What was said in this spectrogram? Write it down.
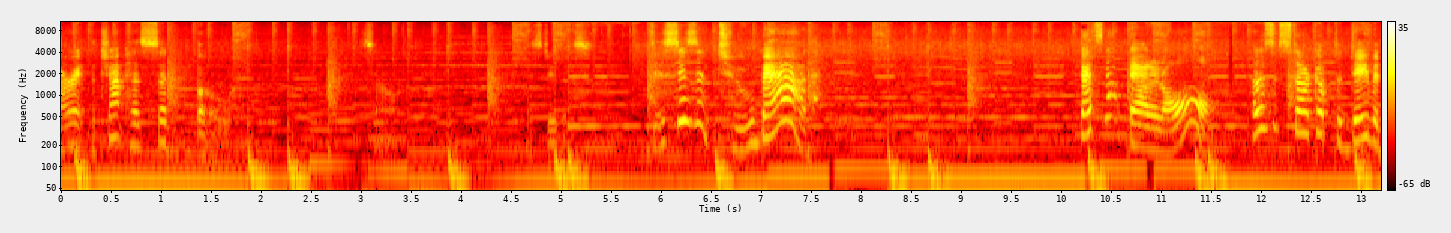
Alright, the chat has said bow. So, let's do this. This isn't too bad. That's not bad at all. How does it stack up to David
